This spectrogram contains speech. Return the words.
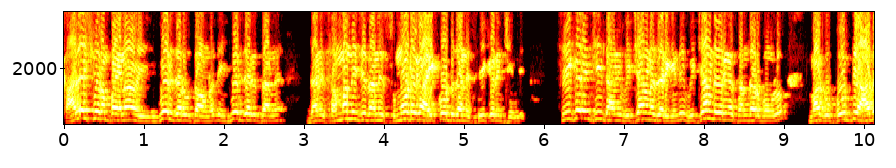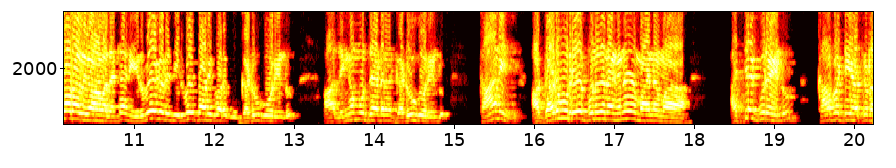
కాళేశ్వరం పైన ఎంక్వైరీ జరుగుతూ ఉన్నది. ఎంక్వైరీ జరుగుతాను దానికి సంబంధించి దాన్ని సుమోటగా హైకోర్టు దాన్ని స్వీకరించింది. స్వీకరించి దాని విచారణ జరిగింది. విచారణ జరిగిన సందర్భంలో మాకు పూర్తి ఆధారాలు కావాలంటే ఆయన ఇరవై ఒకటి ఇరవై తారీఖు వరకు గడువు కోరిండు. ఆ లింగమూర్తి అంటే గడువు కోరిండు. కానీ ఆ గడువు రేపు పునదినంగానే ఆయన మా హత్యకు గురైండు. కాబట్టి అక్కడ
